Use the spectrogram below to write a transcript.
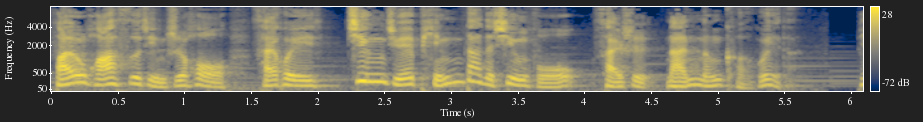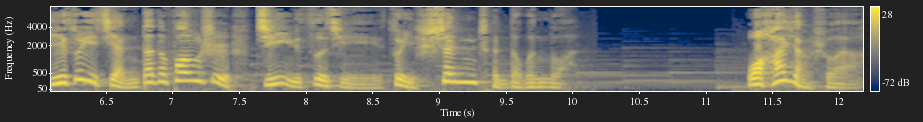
繁华似锦之后，才会惊觉平淡的幸福才是难能可贵的。以最简单的方式给予自己最深沉的温暖。我还想说呀，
